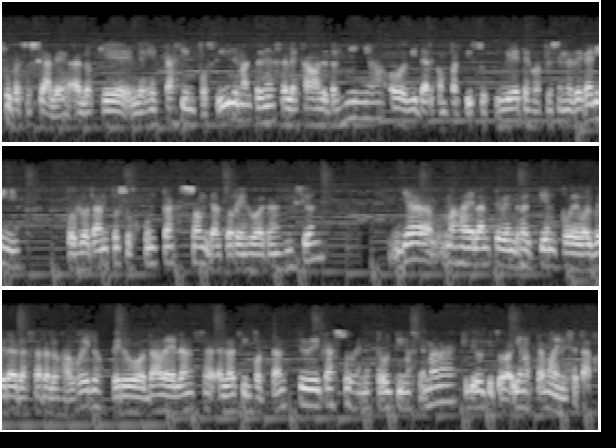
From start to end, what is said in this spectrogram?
súper sociales, a los que les es casi imposible mantenerse alejados de otros niños o evitar compartir sus juguetes o expresiones de cariño. Por lo tanto, sus juntas son de alto riesgo de transmisión. Ya más adelante vendrá el tiempo de volver a abrazar a los abuelos, pero dada el alza, el alza importante de casos en esta última semana, creo que todavía no estamos en esa etapa.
